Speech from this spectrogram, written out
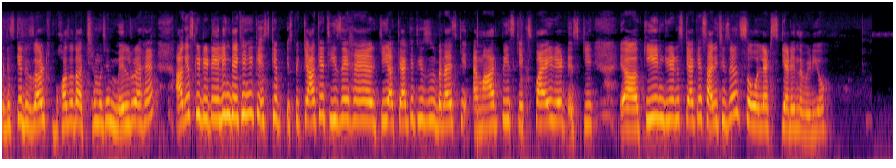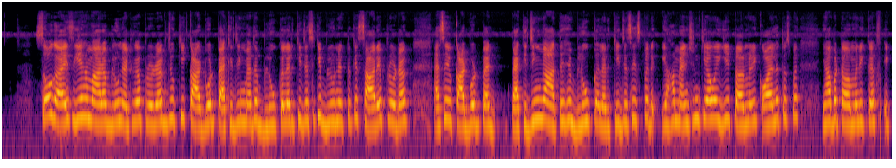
बट इसके रिज़ल्ट बहुत ज़्यादा अच्छे मुझे मिल रहे हैं. आगे इसकी डिटेलिंग देखेंगे कि इसके इस पर क्या क्या चीज़ें हैं, कि क्या क्या चीज़ें बनाए इसकी एमआरपी इसकी एक्सपायरी डेट इसकी की इन्ग्रीडियंट्स क्या क्या सारी चीज़ें so let's get in the video so so guys ये हमारा ब्लू नेक्टर का प्रोडक्ट जो कि कार्डबोर्ड पैकेजिंग में आता है ब्लू कलर की, जैसे कि ब्लू नेक्टर के सारे प्रोडक्ट ऐसे कार्डबोर्ड पैकेजिंग में आते हैं ब्लू कलर की। जैसे इस पर यहाँ मेंशन किया हुआ है, ये टर्मरिक ऑयल है तो इस पर यहाँ पर टर्मरिक का एक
